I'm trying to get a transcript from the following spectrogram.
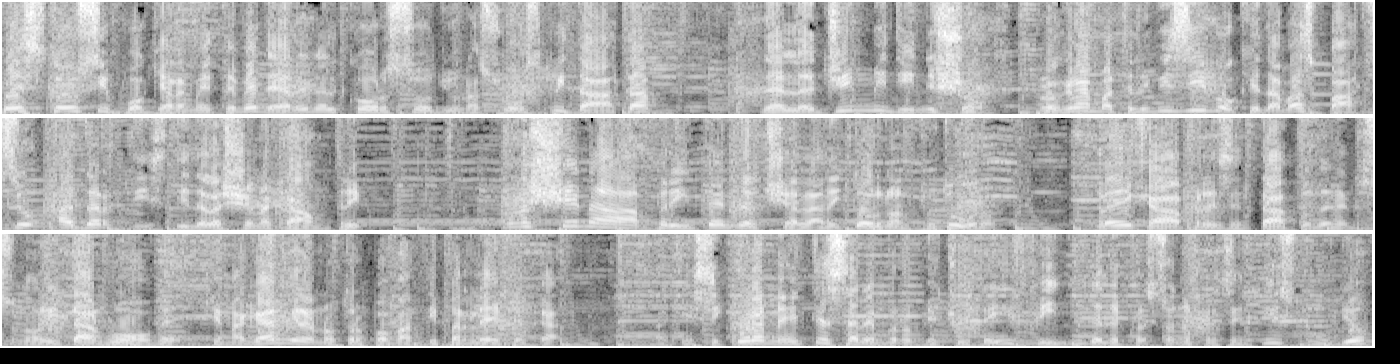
Questo si può chiaramente vedere nel corso di una sua ospitata nel Jimmy Dean Show, programma televisivo che dava spazio ad artisti della scena country. Una scena per intenderci alla ritorno al futuro. Drake ha presentato delle sonorità nuove che magari erano troppo avanti per l'epoca, ma che sicuramente sarebbero piaciute ai figli delle persone presenti in studio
